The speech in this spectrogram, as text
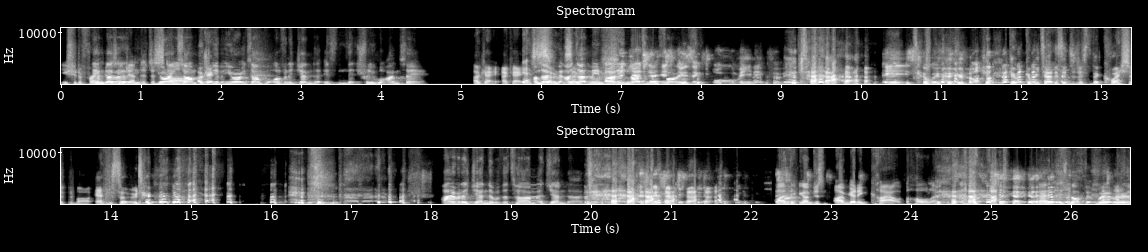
You should have Yeah, framed no, it as an agenda to your start. Example, Okay. yeah, but your example of an agenda is literally what I'm saying. Okay, okay. Yes. I don't, so- I don't mean My bloody agenda Nottingham is losing all meaning for me. Please, can we move on? can, can we turn this into just the question mark episode? I have an agenda with the term agenda. I think I'm just I'm getting cut out of the whole episode. and it's not. fit- We're, we're a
